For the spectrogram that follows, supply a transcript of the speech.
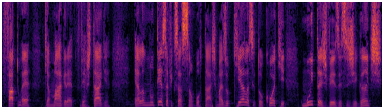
Fato é que a Margaret Vestager ela não tem essa fixação por taxa, mas o que ela se tocou é que muitas vezes esses gigantes,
